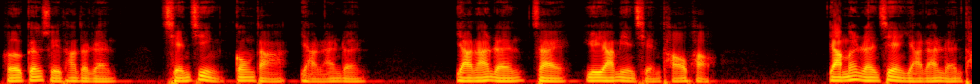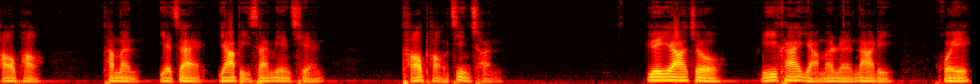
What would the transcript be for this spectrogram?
和跟随他的人前进攻打亚兰人，亚兰人在约押面前逃跑。亚门人见亚兰人逃跑，他们也在亚比山面前逃跑进城。约押就离开亚门人那里，回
